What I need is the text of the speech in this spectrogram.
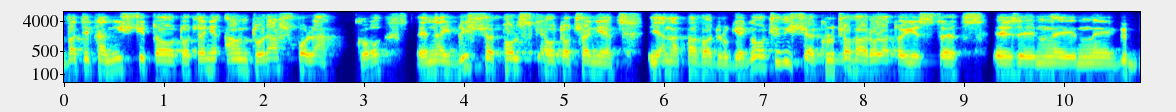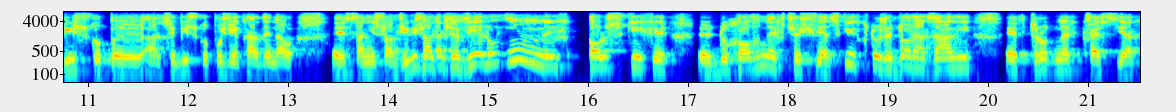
watykaniści to otoczenie entourage Polaków najbliższe polskie otoczenie Jana Pawła II. Oczywiście kluczowa rola to jest e, biskup, e, arcybiskup, później kardynał Stanisław Dziwisz, ale także wielu innych polskich duchownych czy świeckich, którzy doradzali w trudnych kwestiach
